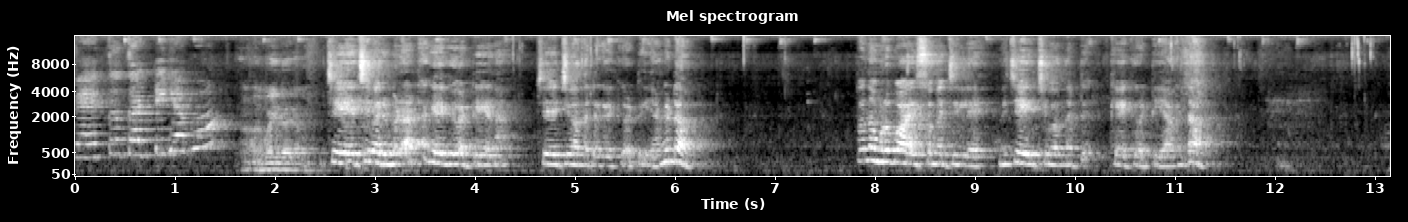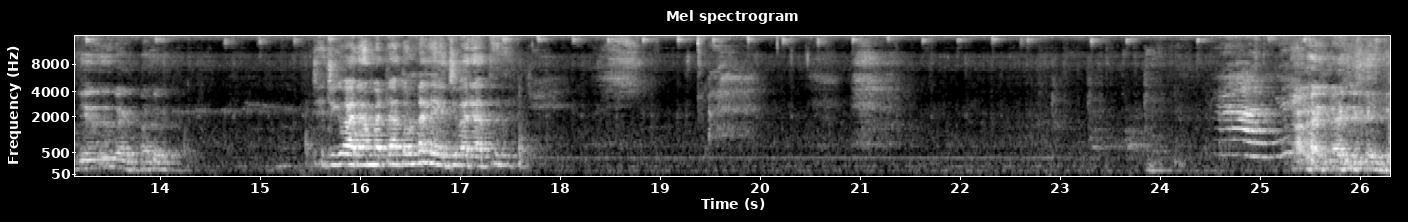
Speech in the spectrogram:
കേക്ക് കട്ടിക്കാൻ പോ? ആ വൈകുന്നേരം ചേച്ചി വരുമ്പോഴാട്ടാ കേക്ക് കട്ട് ചെയ്യണം. ചേച്ചി വന്നിട്ട് കേക്ക് കട്ട് ചെയ്യാം കേട്ടോ. ഇപ്പൊ നമ്മൾ പായസം വെച്ചില്ലേ? ഇനി ചേച്ചി വന്നിട്ട് കേക്ക് കട്ട് ചെയ്യാം കേട്ടോ. ചേച്ചിക്ക് വരാൻ പറ്റാത്തോണ്ടല്ലേ ചേച്ചി വരാത്തത്? ആ, മാമിക്ക് കഴിച്ച്, കഴിച്ച്.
